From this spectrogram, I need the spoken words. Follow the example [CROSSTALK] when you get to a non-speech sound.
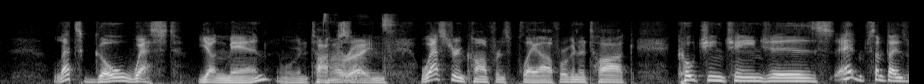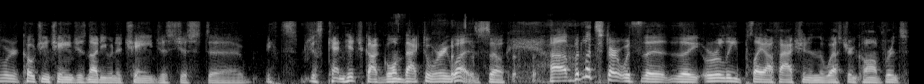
let's go west, young man. And we're going to talk All right. Western Conference playoff. We're going to talk coaching changes, and sometimes we're coaching changes, not even a change. It's just uh, it's just Ken Hitchcock going back to where he was. So, uh, but let's start with the the early playoff action in the Western Conference.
